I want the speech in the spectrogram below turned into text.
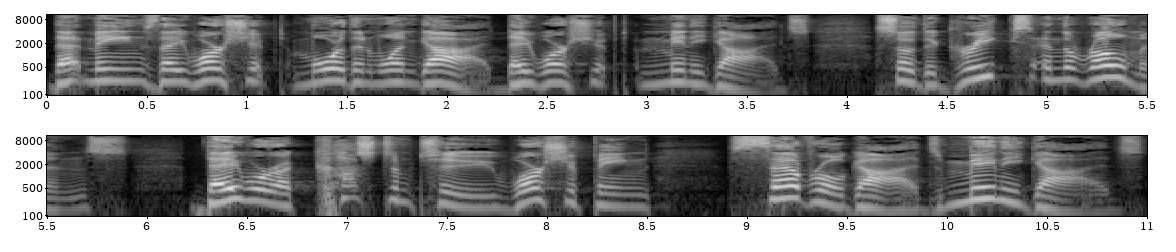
That means they worshiped more than one God. They worshiped many gods. So the Greeks and the Romans, they were accustomed to worshiping several gods, many gods.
